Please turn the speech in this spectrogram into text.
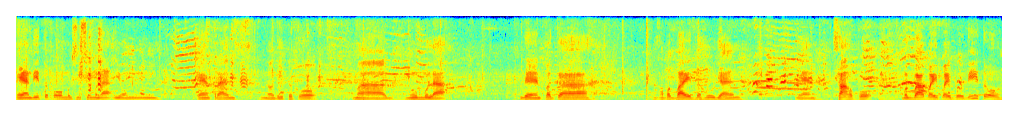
Ayan, dito po magsisimula yung entrance. No, dito po magmumula. Then, pagka nakapagbayad na ho yan, yan, saka po, magbabaypay po dito.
